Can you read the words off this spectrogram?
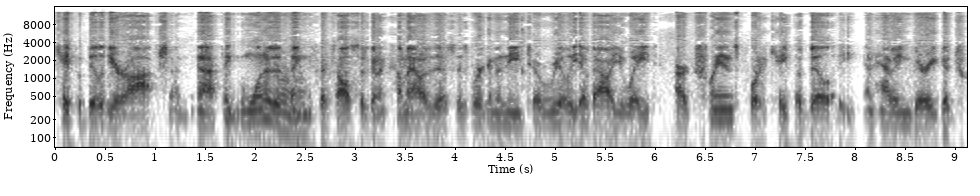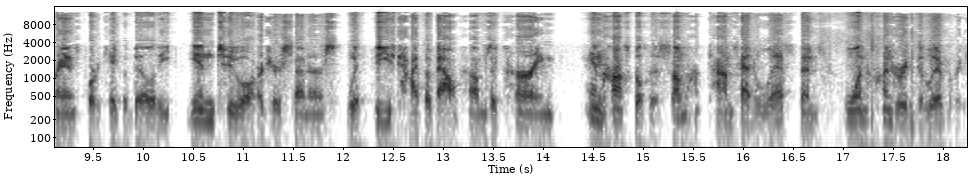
capability or option. And I think one of the mm-hmm. things that's also going to come out of this is we're going to need to really evaluate our transport capability and having very good transport capability into larger centers with these type of outcomes occurring in hospitals that sometimes had less than 100 deliveries.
